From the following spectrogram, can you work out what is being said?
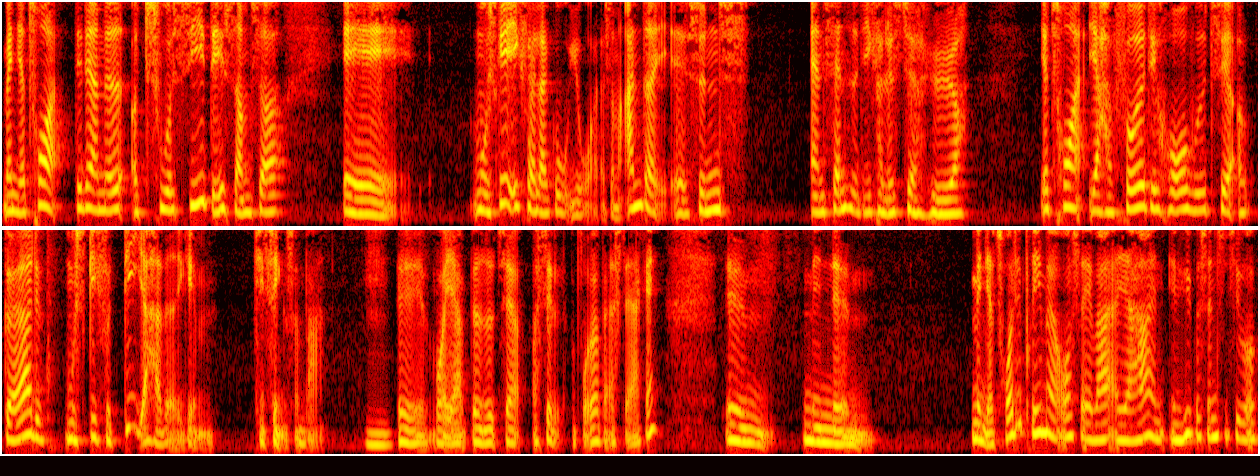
men jeg tror, det der med at turde sige det, som så øh, måske ikke falder i god jord, eller som andre øh, synes er en sandhed, de ikke har lyst til at høre. Jeg tror, jeg har fået det hårde hud til at gøre det, måske fordi jeg har været igennem de ting som barn. Mm. Øh, hvor jeg blevet nødt til at, at selv at prøve at være stærk. Ikke? Øh, men, øh, men jeg tror, det primære årsag var, at jeg har en, en hypersensitiv or-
